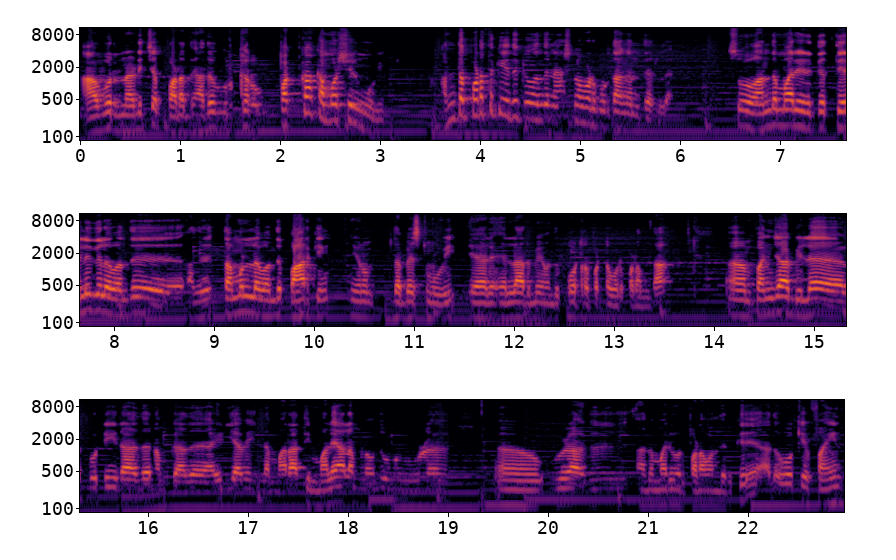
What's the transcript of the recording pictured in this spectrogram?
அவர் நடித்த படத்து அது ஒரு பக்கா கமர்ஷியல் மூவி அந்த படத்துக்கு எதுக்கு வந்து நேஷனல் அவார்டு கொடுத்தாங்கன்னு தெரில ஸோ அந்த மாதிரி இருக்குது தெலுங்கில் வந்து அது தமிழில் வந்து parking you know the best movie எல்லாருமே வந்து போற்றப்பட்ட ஒரு படம் தான் பஞ்சாபியில் பஞ்சாபில நமக்கு அது ஐடியாவே இல்லை. மராத்தி மலையாளமில் வந்து உழ- உழாகு அந்த மாதிரி ஒரு படம் வந்திருக்கு. அது ஓகே ஃபைன்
